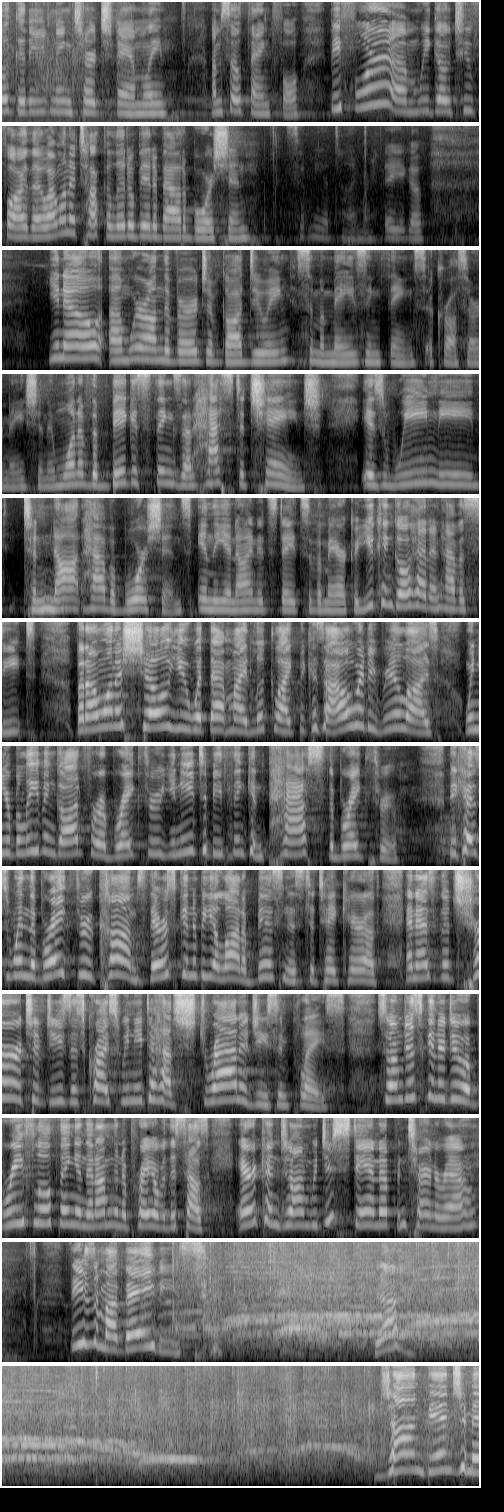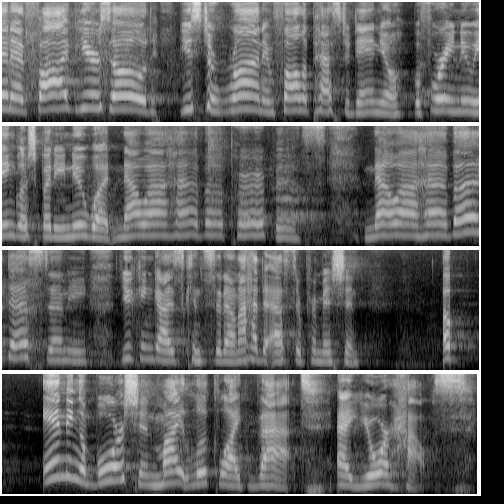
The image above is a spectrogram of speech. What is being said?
Well, good evening, church family. I'm so thankful. Before um, we go too far, though, I want to talk a little bit about abortion. Set me a timer. There you go. You know, um, we're on the verge of God doing some amazing things across our nation. And one of the biggest things that has to change is we need to not have abortions in the United States of America. You can go ahead and have a seat, but I want to show you what that might look like because I already realize when you're believing God for a breakthrough, you need to be thinking past the breakthrough. Because when the breakthrough comes, there's going to be a lot of business to take care of. And as the church of Jesus Christ, we need to have strategies in place. So I'm just going to do a brief little thing and then I'm going to pray over this house. Erica and John, would you stand up and turn around? These are my babies. yeah. John Benjamin, at five years old, used to run and follow Pastor Daniel before he knew English, but he knew what? Now I have a purpose. Now I have a destiny. You can guys can sit down. I had to ask their permission. A, ending abortion might look like that at your house.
